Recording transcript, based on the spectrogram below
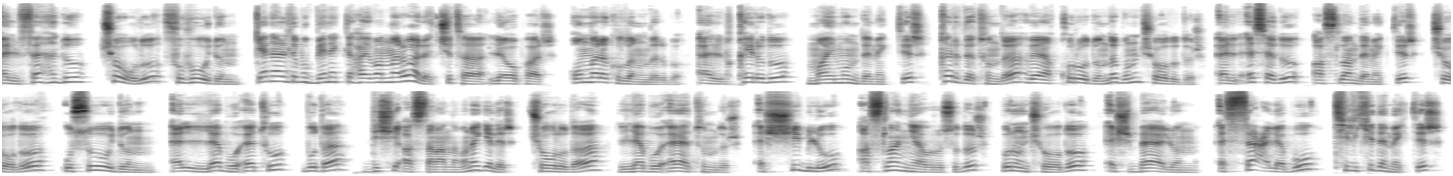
El fehdu çoğulu fuhudun. Genelde bu benekli hayvanlar var ya çita, leopar onlara kullanılır bu. El kırdu maymun demektir. Kırdetun da veya kurudun da bunun çoğuludur. El esedu aslan demektir. Çoğulu usudun. El lebuetu bu da dişi aslan anlamına gelir. Çoğulu da lebuetundur. Eşşiblu aslan yavrusudur. Bunun çoğulu eşbelun. Es-sa'lebu tilki demektir.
